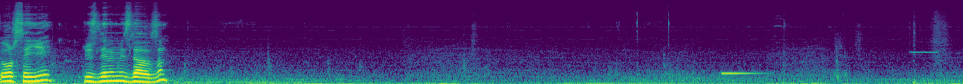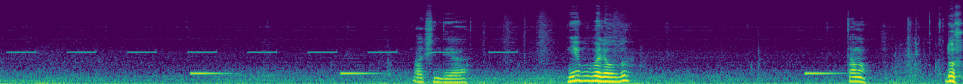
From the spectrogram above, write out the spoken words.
dorseyi düzlememiz lazım. Bak şimdi ya. Niye bu böyle oldu? Tamam. Dur.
